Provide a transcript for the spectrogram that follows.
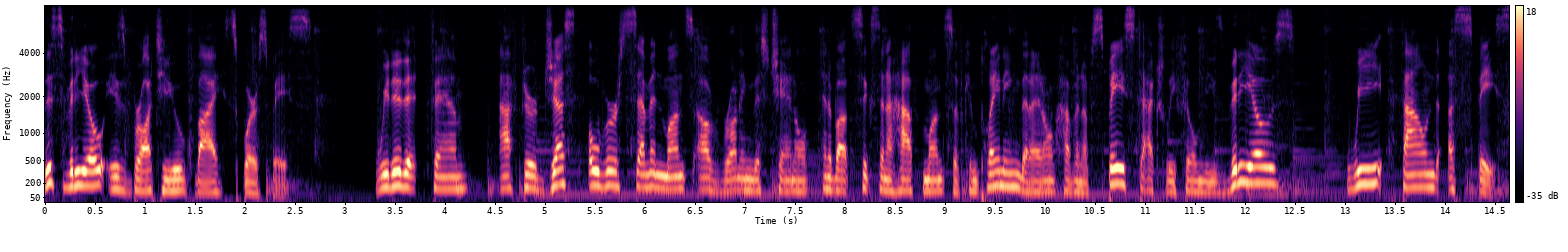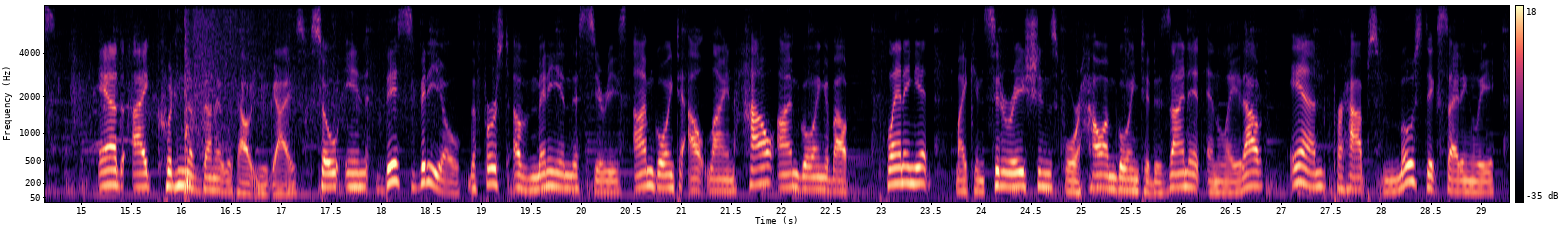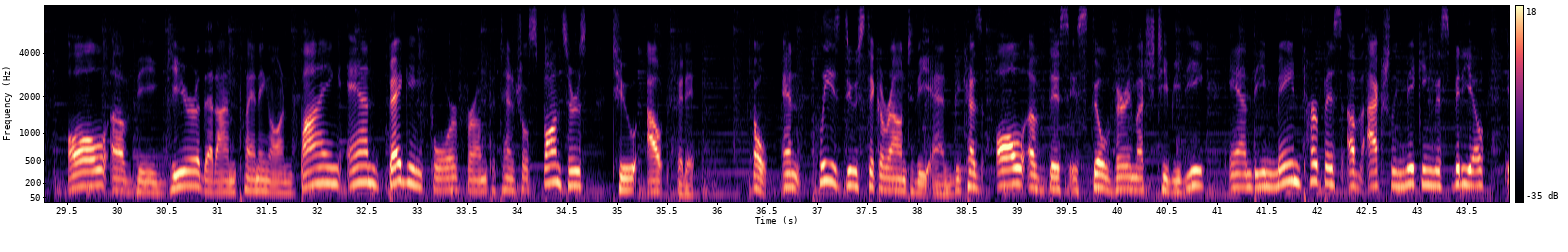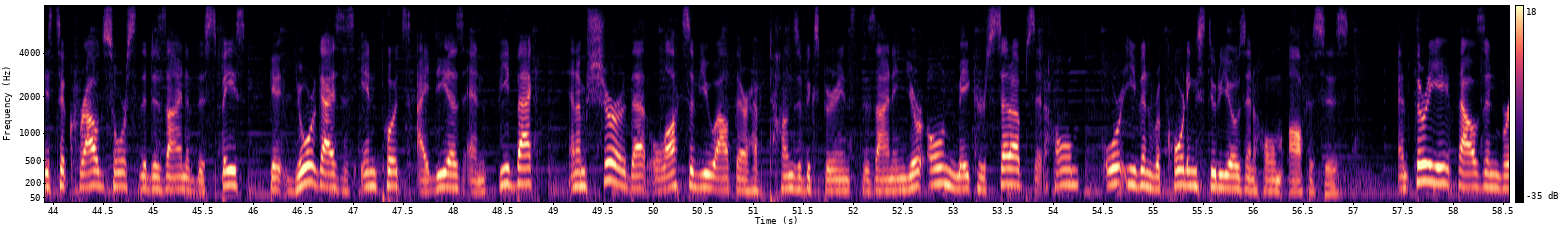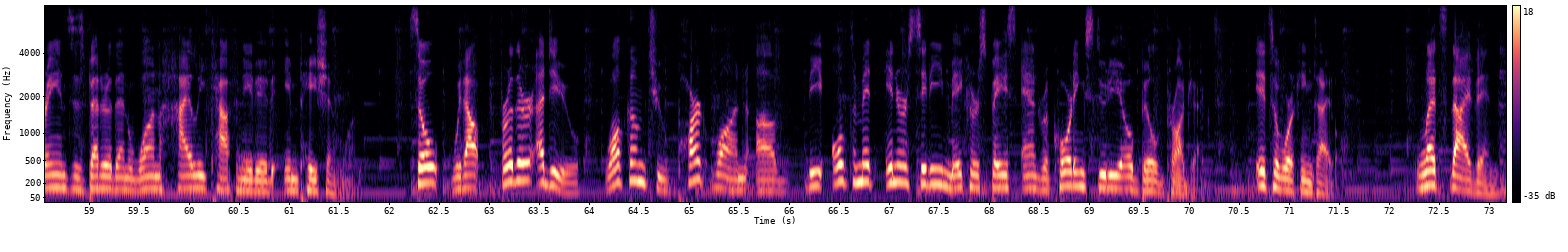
This video is brought to you by Squarespace. We did it, fam. After just over seven months of running this channel and about six and a half months of complaining that I don't have enough space to actually film these videos, we found a space. And I couldn't have done it without you guys. So in this video, the first of many in this series, I'm going to outline how I'm going about planning it, my considerations for how I'm going to design it and lay it out, and perhaps most excitingly, all of the gear that I'm planning on buying and begging for from potential sponsors to outfit it. Oh, and please do stick around to the end because all of this is still very much TBD, and the main purpose of actually making this video is to crowdsource the design of this space, get your guys' inputs, ideas, and feedback, and I'm sure that lots of you out there have tons of experience designing your own maker setups at home or even recording studios and home offices. And 38,000 brains is better than one highly caffeinated, impatient one. So, without further ado, welcome to part one of the ultimate inner city makerspace and recording studio build project. It's a working title. Let's dive in.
